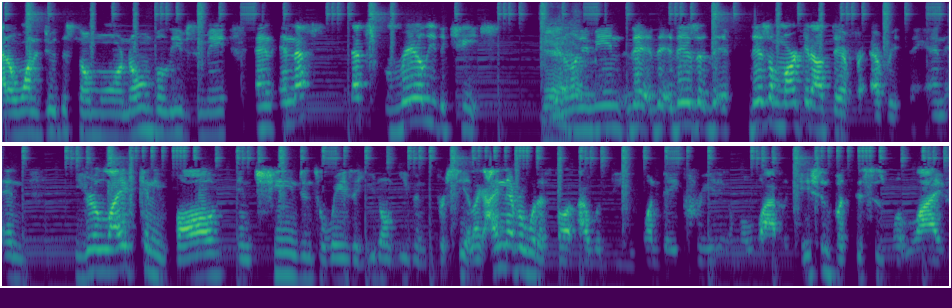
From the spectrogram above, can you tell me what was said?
I don't want to do this no more. No one believes in me, and and that's that's rarely the case. Yeah. You know what I mean? There's a there's a market out there for everything, and and your life can evolve and change into ways that you don't even foresee it. Like I never would have thought I would be one day creating a mobile application, but this is what life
